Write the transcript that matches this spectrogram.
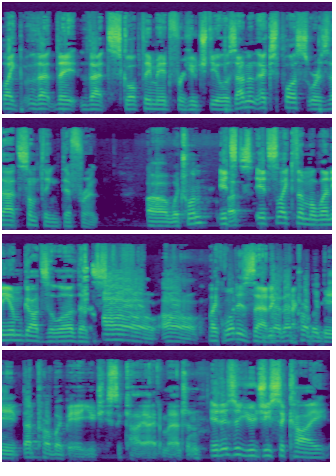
like that they that sculpt they made for Huge Deal? Is that an X plus or is that something different? Uh, which one? It's it's like the Millennium Godzilla. That's oh, oh, like what is that? yeah. That'd probably be that'd probably be a Yuji Sakai, I'd imagine. It is a Yuji Sakai.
